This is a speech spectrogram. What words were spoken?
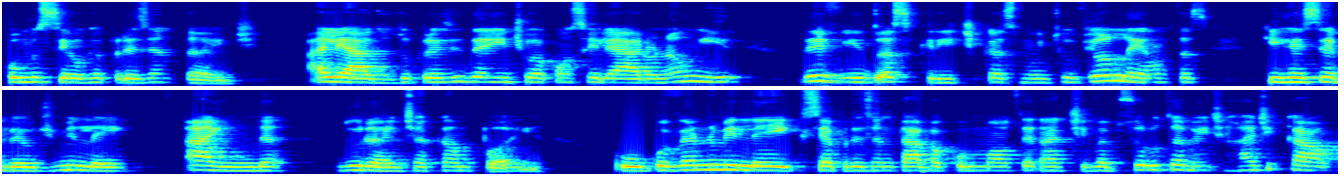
como seu representante. Aliados do presidente o aconselharam não ir devido às críticas muito violentas que recebeu de Milley ainda durante a campanha. O governo Milley, que se apresentava como uma alternativa absolutamente radical,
